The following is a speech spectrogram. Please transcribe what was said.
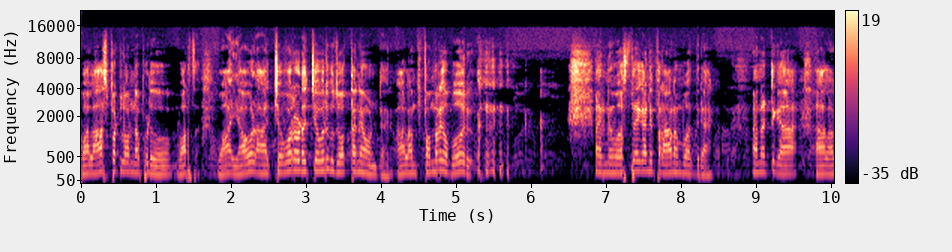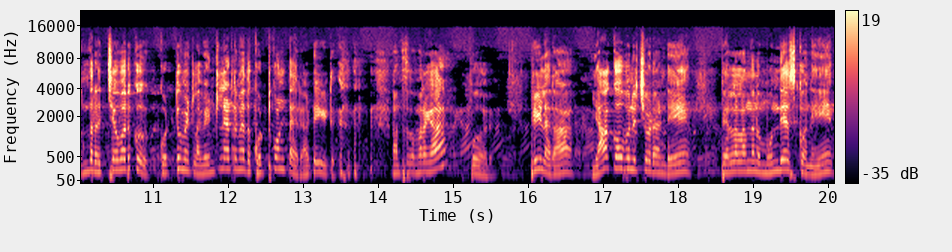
వాళ్ళ హాస్పిటల్లో ఉన్నప్పుడు వరుస ఎవడు ఆ చివరోడు వచ్చే వరకు చూస్తూనే ఉంటారు. వాళ్ళంత తొందరగా పోరు. అరే నువ్వు వస్తే కానీ ప్రాణం పోద్దిరా. అన్నట్టుగా వాళ్ళందరూ వచ్చే వరకు కొట్టు ఇట్లా వెంటిలేటర్ మీద కొట్టుకుంటారు అటు ఇటు. అంత తొందరగా పోరు. ప్రియులరా యాకోబుని చూడండి పిల్లలందరూ ముందేసుకొని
